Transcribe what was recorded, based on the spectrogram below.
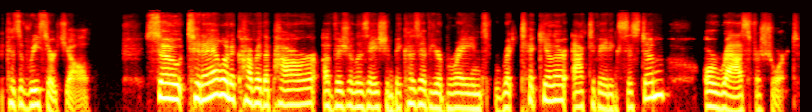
because of research, y'all. So, today I want to cover the power of visualization because of your brain's reticular activating system, or RAS for short.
